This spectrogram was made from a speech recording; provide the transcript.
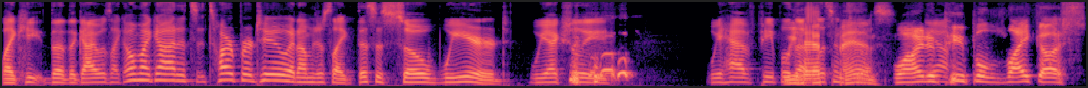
like he the the guy was like, "Oh my god, it's it's Harper too," and I'm just like, "This is so weird." We actually we have people We that have listen fans. to us. Why do Yeah. people like us?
